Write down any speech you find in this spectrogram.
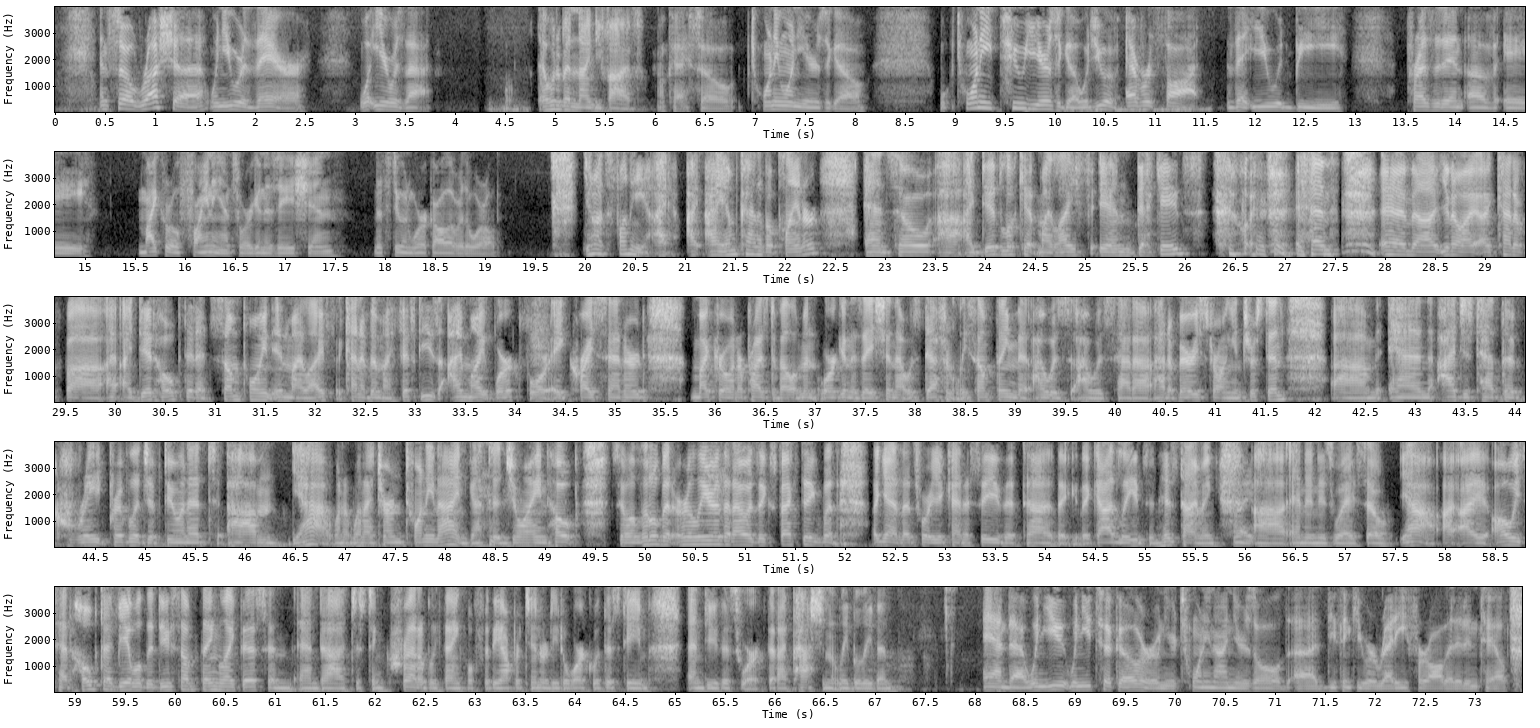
And so, Russia, when you were there, what year was that? That would have been 95. Okay, so 21 years ago. 22 years ago, would you have ever thought that you would be president of a microfinance organization that's doing work all over the world? You know, it's funny. I, I, I, am kind of a planner. And so uh, I did look at my life in decades. and, and uh, you know, I, I kind of, uh, I, I, did hope that at some point in my life, kind of in my 50s, I might work for a Christ centered micro enterprise development organization. That was definitely something that I was, I was, had a, had a very strong interest in. Um, and I just had the great privilege of doing it. Um, yeah. When, when I turned 29, got to join Hope. So a little bit earlier than I was expecting, but again, that's where you kind of see that, uh, that, that God leads in His timing right. uh, and in His way. So yeah, I, I, always had hoped I'd be able to do something like this, and and uh, just incredibly thankful for the opportunity to work with this team and do this work that I passionately believe in. And uh, when you when you took over when you were 29 years old, uh, do you think you were ready for all that it entailed?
